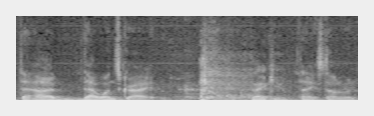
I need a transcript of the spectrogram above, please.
That, uh, that one's great. Thank you. Thanks, Donovan.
